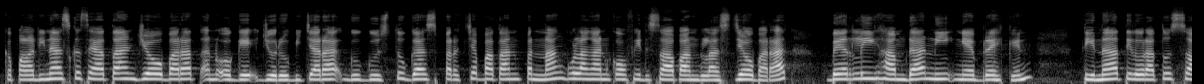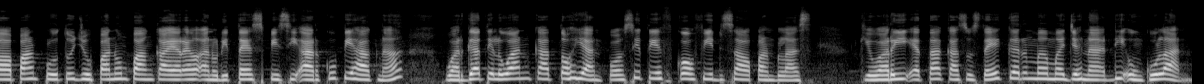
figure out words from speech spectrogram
Kepala Dinas Kesehatan Jawa Barat anu oge juru bicara gugus tugas percepatan penanggulangan COVID-19 Jawa Barat, Berli Hamdani ngebrehkeun tina 387 panumpang KRL anu dites PCR ku pihakna, warga tiluan katohyan positif COVID-19. Kiwari eta kasus teh keur memejehna di ungkulan.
